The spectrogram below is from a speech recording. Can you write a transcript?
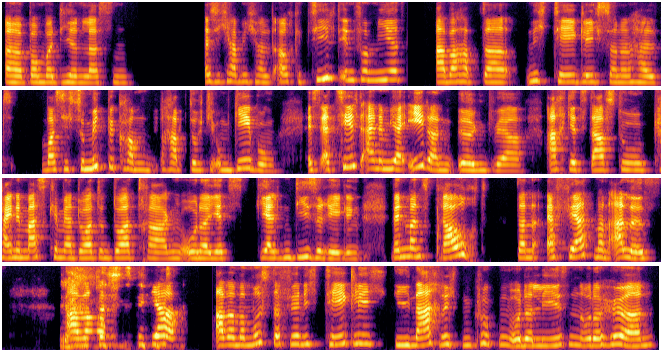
äh, bombardieren lassen. Also ich habe mich halt auch gezielt informiert, aber habe da nicht täglich, sondern halt, was ich so mitbekommen habe durch die Umgebung. Es erzählt einem ja eh dann irgendwer, ach, jetzt darfst du keine Maske mehr dort und dort tragen oder jetzt gelten diese Regeln. Wenn man es braucht, dann erfährt man alles. Aber ja, aber man muss dafür nicht täglich die Nachrichten gucken oder lesen oder hören,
